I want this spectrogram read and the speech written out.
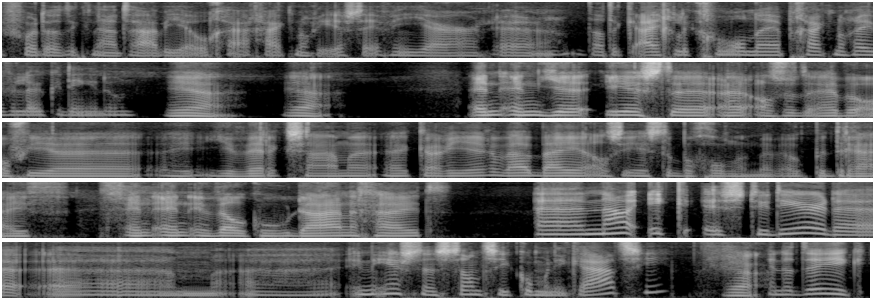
voordat ik naar het HBO ga, ga ik nog eerst even een jaar dat ik eigenlijk gewonnen heb, ga ik nog even leuke dingen doen. Ja, ja. En, en je eerste, als we het hebben over je, je werkzame carrière, waar ben je als eerste begonnen? Met welk bedrijf? En, en in welke hoedanigheid? Uh, nou, ik studeerde um, uh, in eerste instantie communicatie. Ja. En dat deed ik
